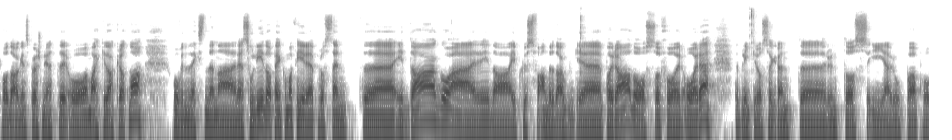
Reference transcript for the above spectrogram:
på dagens børsnyheter og markedet akkurat nå. Hovedindeksen er solid, opp 1,4 eh, i dag, og er i, dag i pluss for andre dag eh, på rad, og også for året. Det blinker også grønt eh, rundt oss i Europa på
